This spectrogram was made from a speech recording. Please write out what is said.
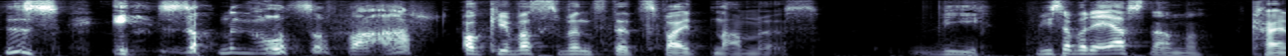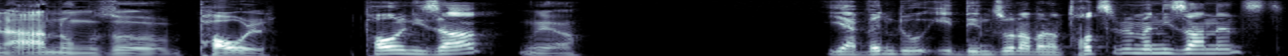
Das ist doch eine große Verarschung. Okay, was, wenn es der Zweitname ist? Wie? Wie ist aber der Erstname? Keine Ahnung, so Paul. Paul Nizar? Ja. Ja, wenn du den Sohn aber dann trotzdem immer Nizar nennst?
